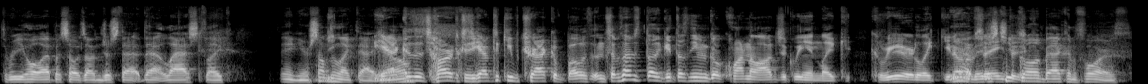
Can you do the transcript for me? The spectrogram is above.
three whole episodes on just that that last like thing or something like that. you Yeah, because it's hard because you have to keep track of both, and sometimes like it doesn't even go chronologically in like career. Like you know yeah, what I'm they saying? just keep going back and forth,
